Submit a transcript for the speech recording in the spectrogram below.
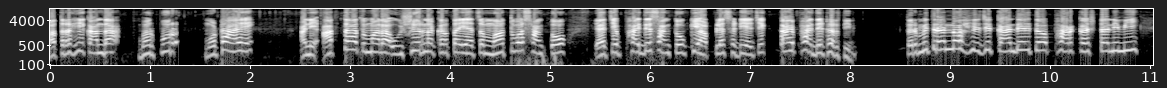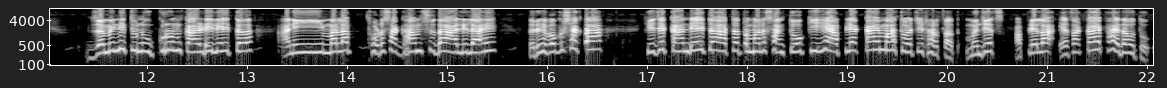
मात्र हे कांदा भरपूर मोठा आहे. आणि आत्ता तुम्हाला उशीर न करता याचं महत्त्व सांगतो याचे फायदे सांगतो की आपल्यासाठी याचे काय फायदे ठरतील. तर मित्रांनो हे जे कांदे आहेत फार कष्टाने मी जमिनीतून उकरून काढलेले आहेत आणि मला थोडासा घामसुद्धा आलेला आहे. तर हे बघू शकता हे जे कांदे आहेत आता तुम्हाला सांगतो की हे आपल्या काय महत्त्वाचे ठरतात. म्हणजेच आपल्याला याचा काय फायदा होतो.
